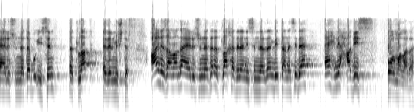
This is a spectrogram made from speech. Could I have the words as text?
Ehli sünnete bu isim ıtlak edilmiştir. Aynı zamanda ehli sünnete ıtlak edilen isimlerden bir tanesi de ehli hadis olmaları.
